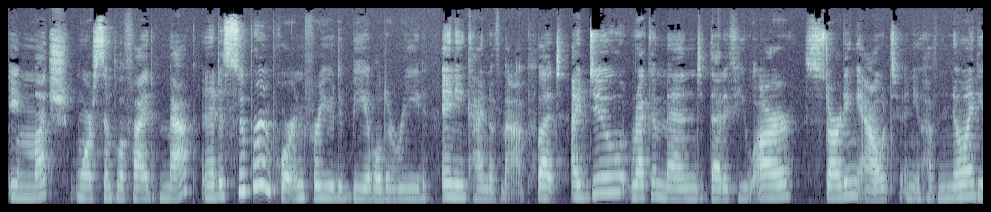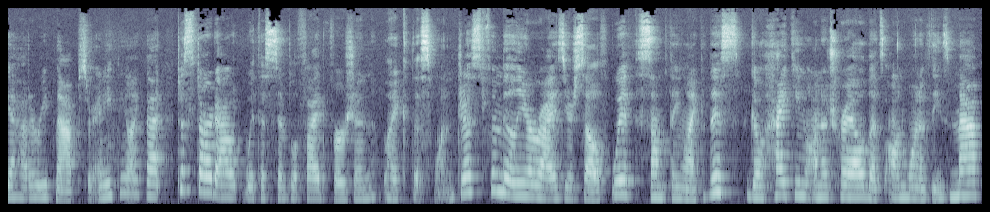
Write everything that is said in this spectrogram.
a much more simplified map and it is super important for you to be able to read any kind of map. But I do recommend that if you are starting out and you have no idea how to read maps or anything like that, to start out with a simplified version like this one. Just familiarize yourself with something like this. Go hiking on a trail that's on one of these maps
